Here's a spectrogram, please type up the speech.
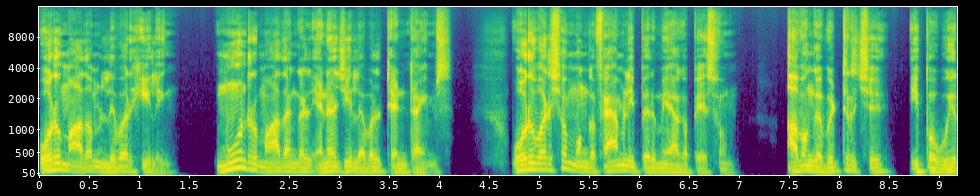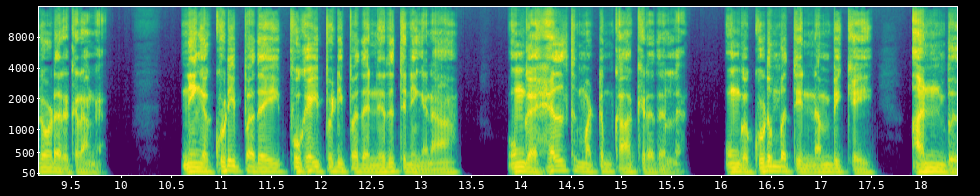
ஒரு மாதம் லிவர் ஹீலிங் மூன்று மாதங்கள் எனர்ஜி லெவல் டென் டைம்ஸ் ஒரு வருஷம் உங்க ஃபேமிலி பெருமையாக பேசும். அவங்க விட்டுருச்சு இப்போ உயிரோட இருக்கிறாங்க. நீங்க குடிப்பதை புகைப்பிடிப்பதை நிறுத்தினீங்கன்னா உங்க ஹெல்த் மட்டும் காக்கிறதல்ல. உங்க குடும்பத்தின் நம்பிக்கை அன்பு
